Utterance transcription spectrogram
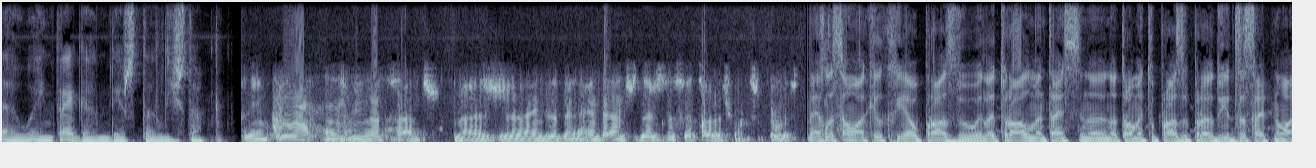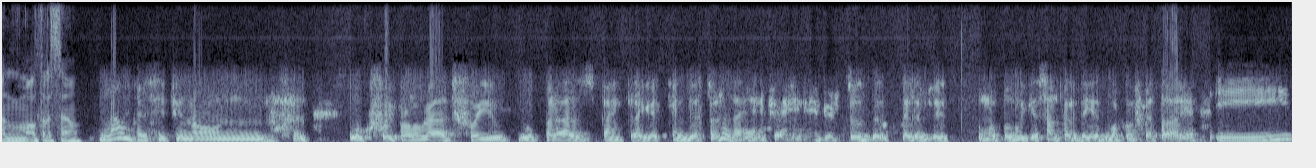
a entrega desta lista. Entrou uns minutos antes, mas ainda, ainda antes das 17 horas, com certeza. Em relação àquilo que é o prazo eleitoral, mantém-se naturalmente o prazo para o dia 17, não há nenhuma alteração? Não, em princípio não. O que foi prorrogado foi o, o prazo para a entrega de candidaturas, em, em, em virtude de ter havido uma publicação tardia de uma convocatória e,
